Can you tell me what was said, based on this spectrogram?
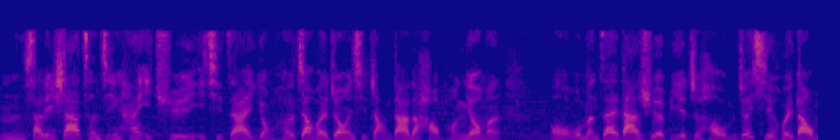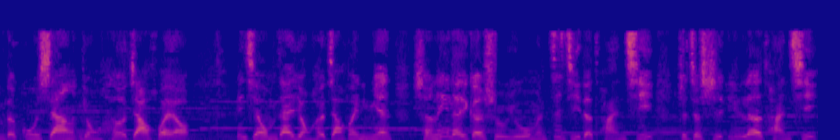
嗯，小丽莎曾经和一群一起在永和教会中一起长大的好朋友们，哦，我们在大学毕业之后，我们就一起回到我们的故乡永和教会哦，并且我们在永和教会里面成立了一个属于我们自己的团契，这就是以乐团契。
